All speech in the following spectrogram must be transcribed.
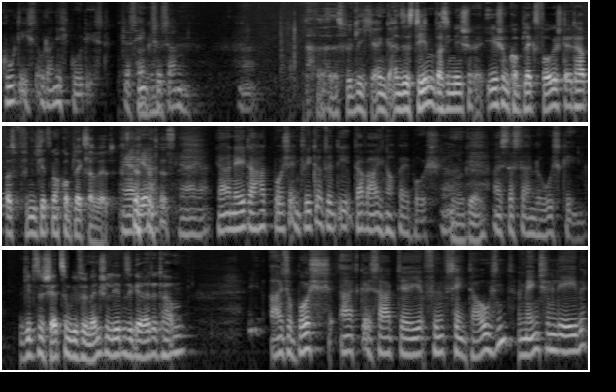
gut ist oder nicht gut ist? Das hängt okay. zusammen. Ja. Das ist wirklich ein, ein, System, was ich mir schon, eh schon komplex vorgestellt habe, was für mich jetzt noch komplexer wird. Ja, ja, ja, ja. ja nee, da hat Bosch entwickelt und da war ich noch bei Bosch, ja, okay. als das dann losging. Gibt es eine Schätzung, wie viele Menschenleben Sie gerettet haben? Also Bosch hat gesagt 15.000 Menschenleben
